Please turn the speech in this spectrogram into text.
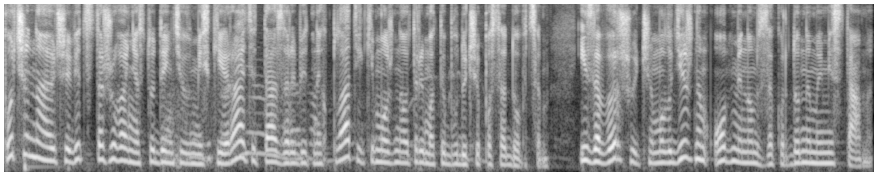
починаючи від стажування студентів в міській раді та заробітних плат, які можна отримати, будучи посадовцем, і завершуючи молодіжним обміном з закордонними містами.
